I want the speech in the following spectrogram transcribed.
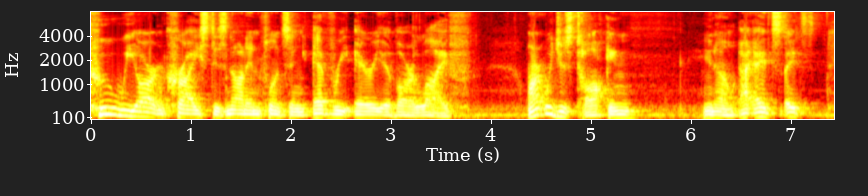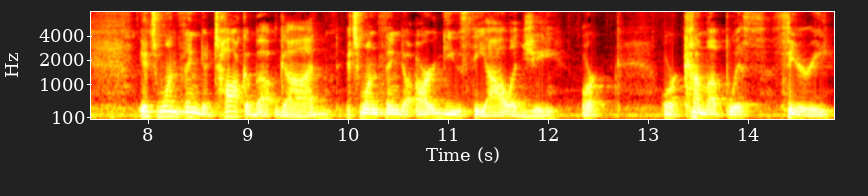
who we are in Christ is not influencing every area of our life, aren't we just talking? You know, it's it's it's one thing to talk about God. It's one thing to argue theology or or come up with theory.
